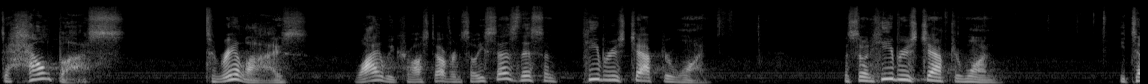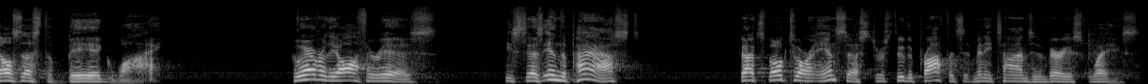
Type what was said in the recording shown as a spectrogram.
to help us to realize why we crossed over. And so he says this in Hebrews chapter 1. And so in Hebrews chapter 1, he tells us the big why. Whoever the author is, he says, in the past, God spoke to our ancestors through the prophets at many times and in various ways.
